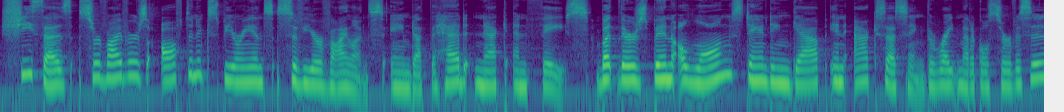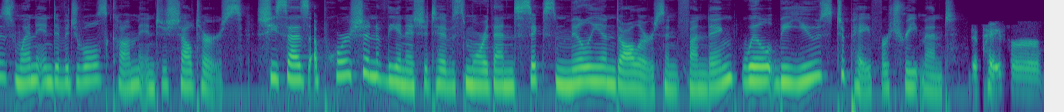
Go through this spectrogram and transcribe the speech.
She says survivors often experience severe violence aimed at the head, neck, and face, but there's been a long standing gap in accessing the right medical services when individuals come into shelters. She says a portion of the initiative's more than $6 million in funding will be used to pay for treatment. To pay for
